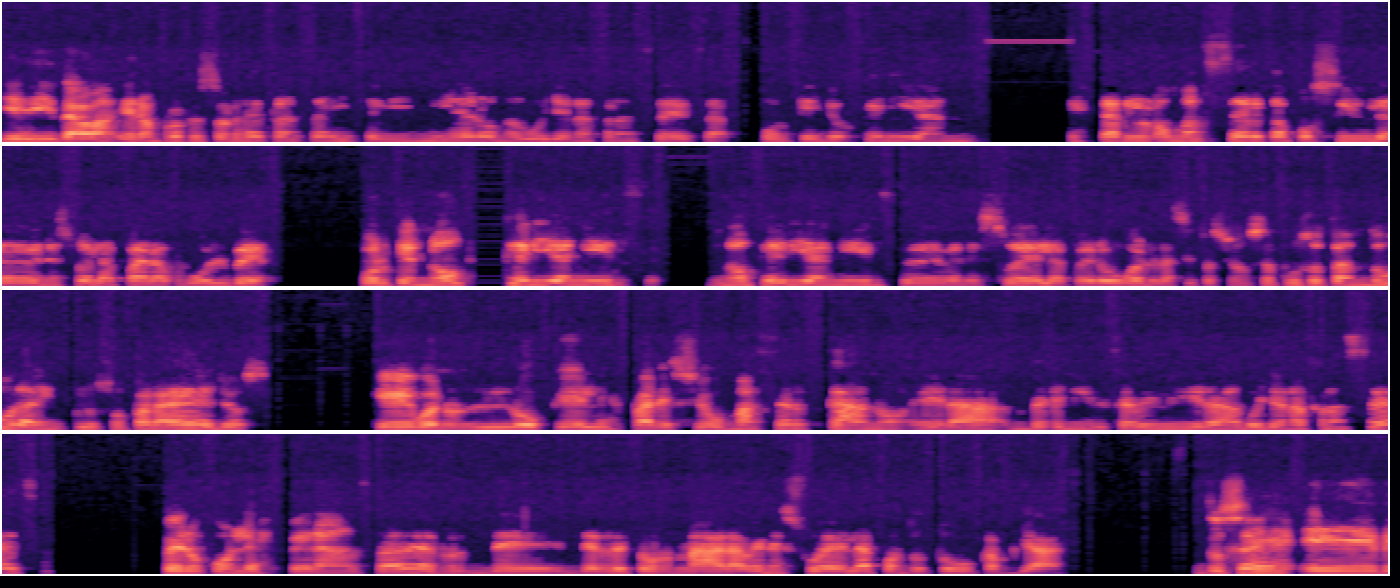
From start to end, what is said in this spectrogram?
y eran profesores de francés y se vinieron a Guyana Francesa porque ellos querían estar lo más cerca posible de Venezuela para volver, porque no querían irse no querían irse de Venezuela, pero bueno, la situación se puso tan dura incluso para ellos que bueno, lo que les pareció más cercano era venirse a vivir a Guyana Francesa, pero con la esperanza de, retornar a Venezuela cuando todo cambiara. Entonces, eh,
